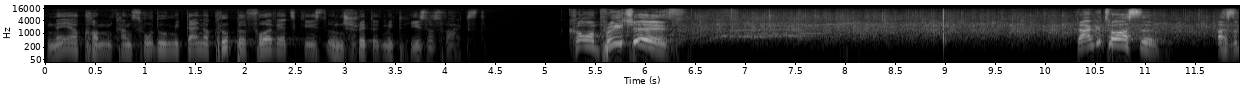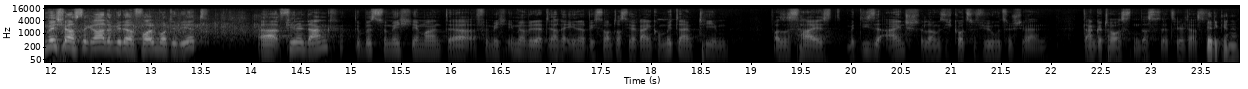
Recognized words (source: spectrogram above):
näher kommen kannst, wo du mit deiner Gruppe vorwärts gehst und Schritte mit Jesus wagst. Come on, preach it! Danke, Thorsten. Also mich hast du gerade wieder voll motiviert. Äh, vielen Dank. Du bist für mich jemand, der für mich immer wieder daran erinnert, wie ich sonntags hier reinkomme mit deinem Team, was es heißt, mit dieser Einstellung sich Gott zur Verfügung zu stellen. Danke, Thorsten, dass du es erzählt hast. Bitte gerne.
